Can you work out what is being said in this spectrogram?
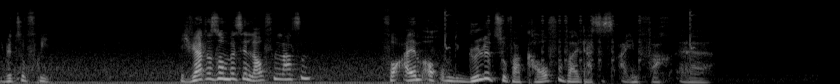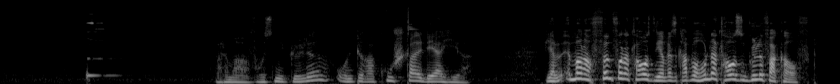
Ich bin zufrieden. Ich werde das noch ein bisschen laufen lassen. Vor allem auch, um die Gülle zu verkaufen, weil das ist einfach... Äh Warte mal, wo ist denn die Gülle? Unterer Kuhstall, der hier. Wir haben immer noch 500.000. Die haben jetzt gerade mal 100.000 Gülle verkauft.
